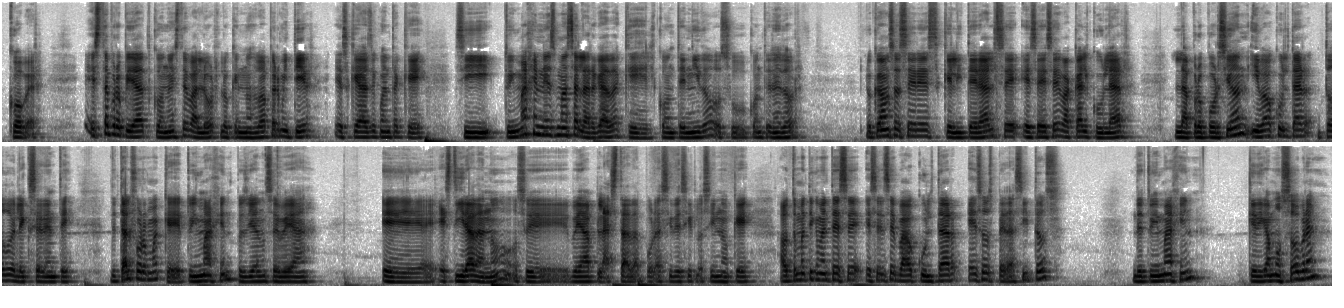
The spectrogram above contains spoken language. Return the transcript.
Cover. Esta propiedad con este valor lo que nos va a permitir es que haz de cuenta que si tu imagen es más alargada que el contenido o su contenedor, lo que vamos a hacer es que literal CSS va a calcular la proporción y va a ocultar todo el excedente. De tal forma que tu imagen pues ya no se vea eh, estirada, ¿no? O se vea aplastada, por así decirlo, sino que automáticamente CSS va a ocultar esos pedacitos de tu imagen que digamos sobran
